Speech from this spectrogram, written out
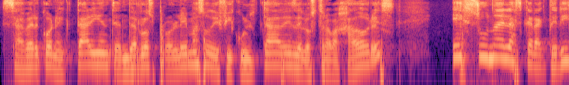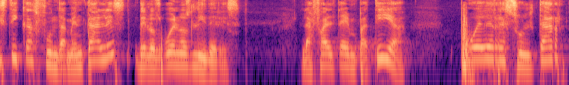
Saber conectar y entender los problemas o dificultades de los trabajadores es una de las características fundamentales de los buenos líderes. La falta de empatía puede resultar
